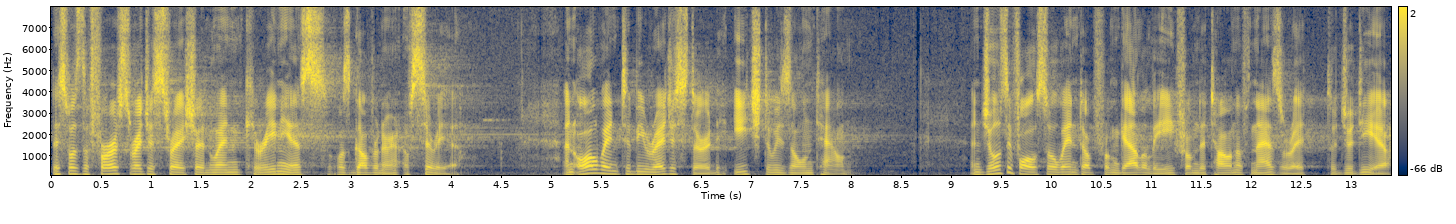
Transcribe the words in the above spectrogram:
This was the first registration when Quirinius was governor of Syria. And all went to be registered, each to his own town. And Joseph also went up from Galilee, from the town of Nazareth to Judea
